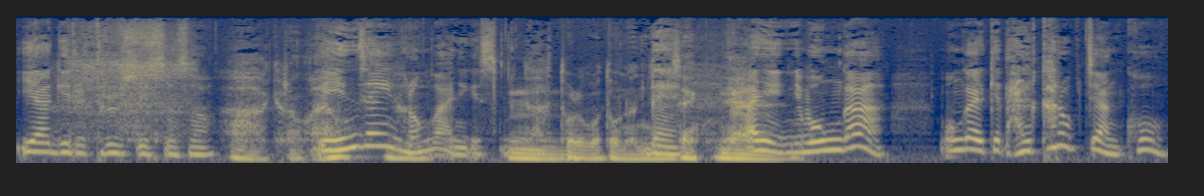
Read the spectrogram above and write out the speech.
이야기를 들을 수 있어서. 아, 그런가요? 인생이 그런 거 아니겠습니까? 음. 돌고 도는 네. 인생. 네. 아니 뭔가 뭔가 이렇게 날카롭지 않고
